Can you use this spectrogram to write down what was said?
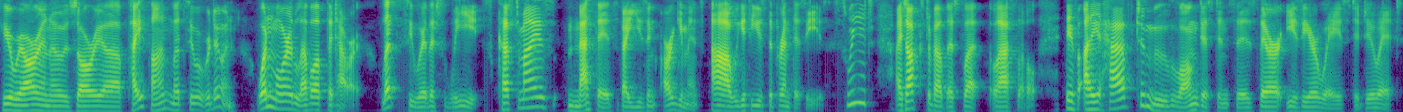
Here we are in Ozaria Python. Let's see what we're doing. One more, level up the tower. Let's see where this leads. Customize methods by using arguments. Ah, we get to use the parentheses. Sweet. I talked about this le last level. If I have to move long distances, there are easier ways to do it.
